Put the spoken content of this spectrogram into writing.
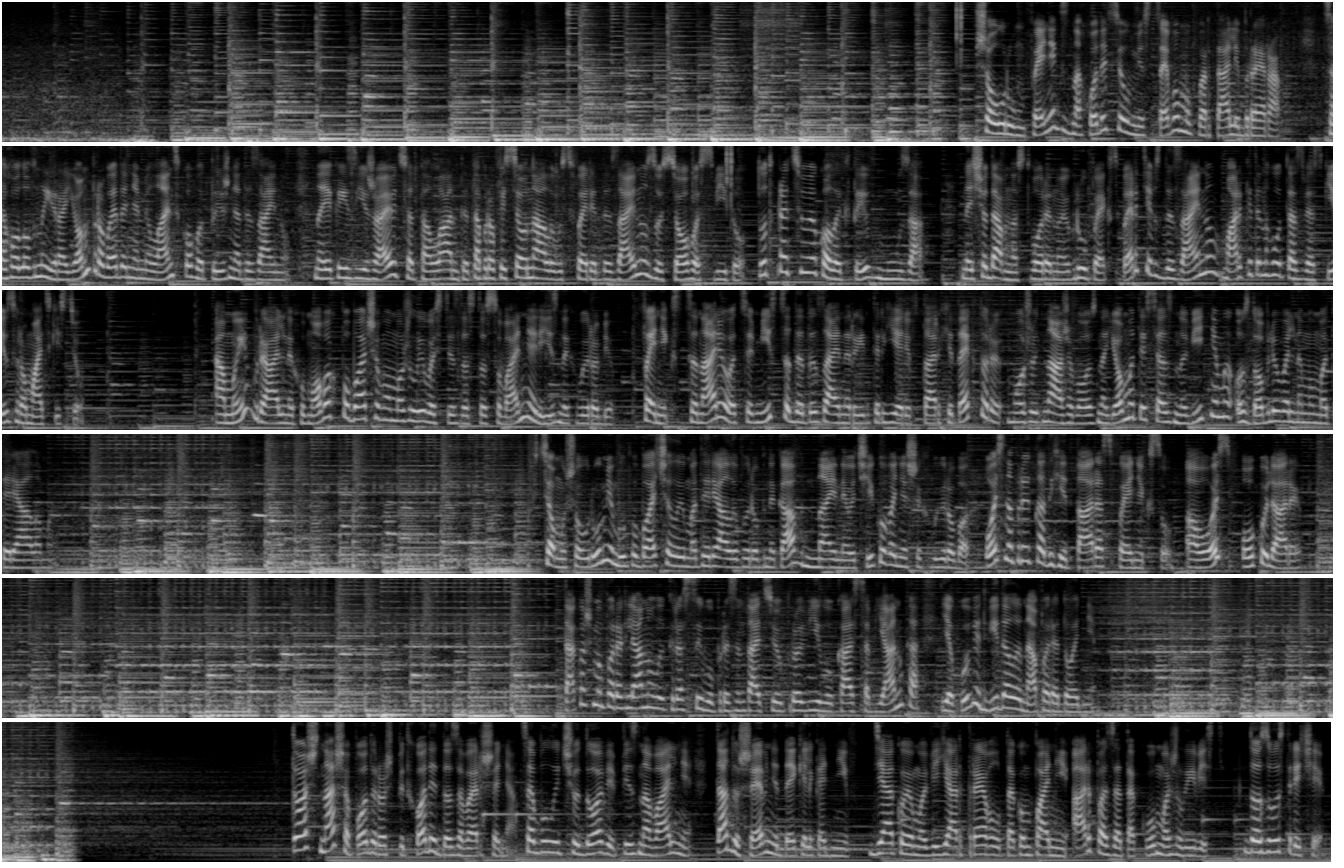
Шоурум Фенікс знаходиться у місцевому кварталі Брера. Це головний район проведення Міланського тижня дизайну, на який з'їжджаються таланти та професіонали у сфері дизайну з усього світу. Тут працює колектив Муза, нещодавно створеної групи експертів з дизайну, маркетингу та зв'язків з громадськістю. А ми в реальних умовах побачимо можливості застосування різних виробів. Фенікс Сценаріо це місце, де дизайнери інтер'єрів та архітектори можуть наживо ознайомитися з новітніми оздоблювальними матеріалами. В цьому шоурумі ми побачили матеріали виробника в найнеочікуваніших виробах. Ось, наприклад, гітара з Феніксу, а ось окуляри. Також ми переглянули красиву презентацію про вілу Каса Б'янка, яку відвідали напередодні. Тож наша подорож підходить до завершення. Це були чудові, пізнавальні та душевні декілька днів. Дякуємо VR Travel та компанії Арпа за таку можливість. До зустрічі!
